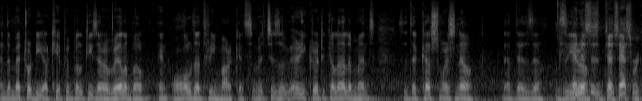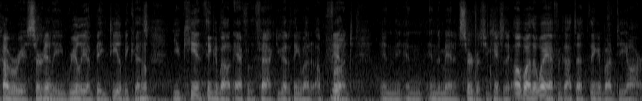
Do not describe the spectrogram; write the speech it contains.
And the Metro DR capabilities are available in all the three markets, which is a very critical element that the customers know that there's a zero. And this is, disaster recovery is certainly really a big deal because Yep. you can't think about after the fact. You got to think about it up Yeah. front in the, in, in the managed service. You can't say, oh, by the way, I forgot that thing about DR.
